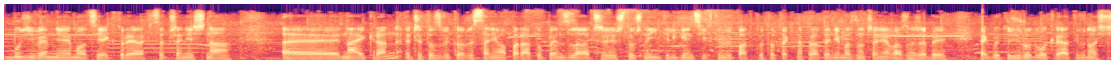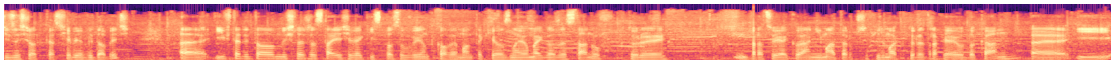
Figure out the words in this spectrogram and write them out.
budzi we mnie emocje, które ja chcę przenieść na, e, na ekran. Czy to z wykorzystaniem aparatu, pędzla, czy sztucznej inteligencji w tym wypadku, to tak naprawdę nie ma znaczenia. Ważne, żeby jakby to źródło kreatywności ze środka z siebie wydobyć. E, I wtedy to myślę, że staje się w jakiś sposób wyjątkowe. Mam takiego znajomego ze Stanów, który Pracuję jako animator przy filmach, które trafiają do Cannes e, i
